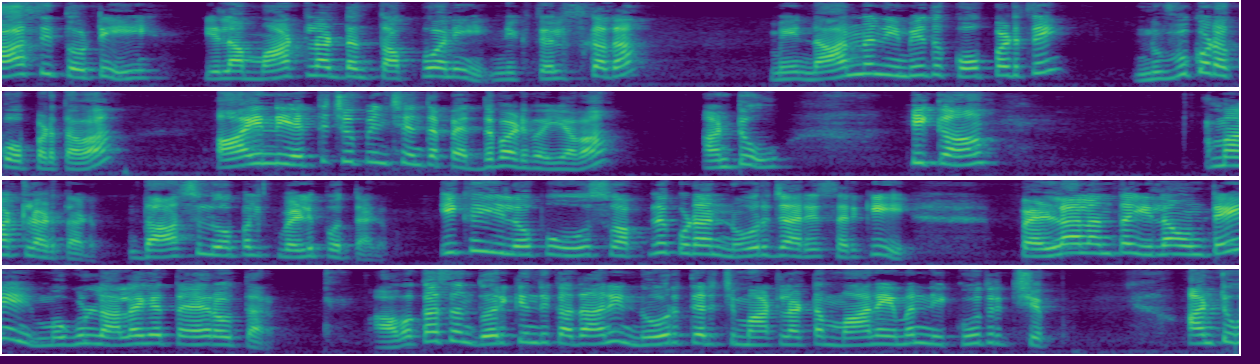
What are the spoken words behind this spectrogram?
కాశీతోటి ఇలా మాట్లాడడం తప్పు అని నీకు తెలుసు కదా? మీ నాన్న నీ మీద కోప్పడితే నువ్వు కూడా కోప్పడతావా? ఆయన్ని ఎత్తి చూపించేంత పెద్దబడివయ్యావా అంటూ ఇక మాట్లాడతాడు. దాసు లోపలికి వెళ్ళిపోతాడు. ఇక ఈలోపు స్వప్న కూడా నోరు జారేసరికి పెళ్ళాలంతా ఇలా ఉంటే మొగుళ్ళు అలాగే తయారవుతారు. అవకాశం దొరికింది కదా అని నోరు తెరిచి మాట్లాడటం మానేయమని నీ కూతురికి చెప్పు అంటూ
